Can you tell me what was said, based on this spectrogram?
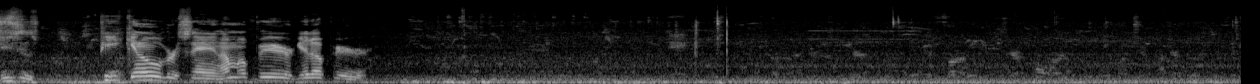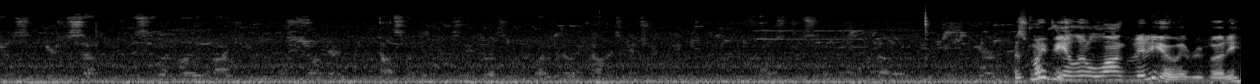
She's just peeking over, saying, I'm up here, get up here. This might be a little long video, everybody.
